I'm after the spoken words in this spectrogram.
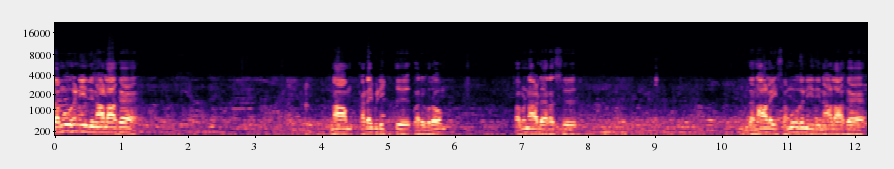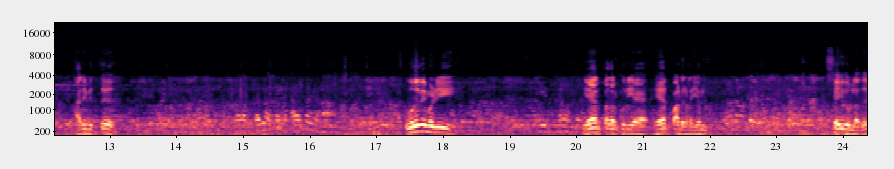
சமூக நீதி நாளாக நாம் கடைபிடித்து வருகிறோம். தமிழ்நாடு அரசு இந்த நாளை சமூக நீதி நாளாக அறிவித்து உறுதிமொழி ஏற்பதற்குரிய ஏற்பாடுகளையும் செய்துள்ளது.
